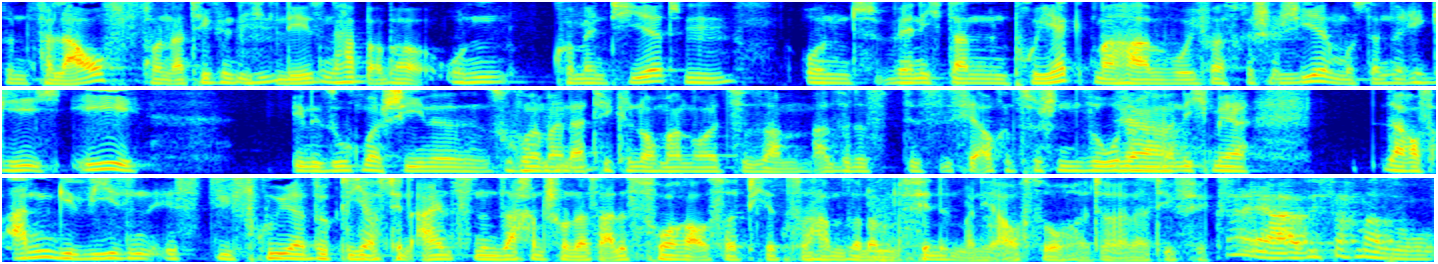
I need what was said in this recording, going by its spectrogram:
so einen Verlauf von Artikeln, die ich gelesen habe, aber unkommentiert. Und wenn ich dann ein Projekt mal habe, wo ich was recherchieren muss, dann gehe ich eh in die Suchmaschine, suche mir meinen Artikel nochmal neu zusammen. Also das, das ist ja auch inzwischen so, dass Ja. man nicht mehr darauf angewiesen ist, wie früher wirklich aus den einzelnen Sachen schon das alles voraussortiert zu haben, sondern findet man ja auch so heute relativ fix. Naja, also ich sag mal so.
